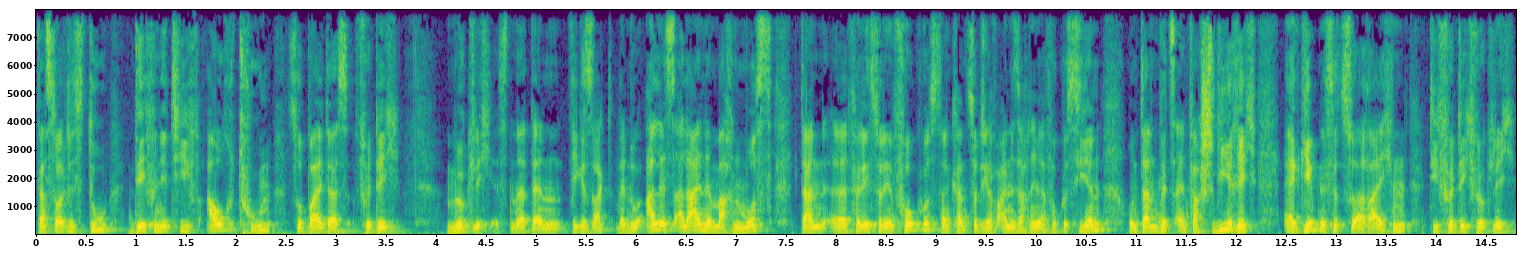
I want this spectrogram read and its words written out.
das solltest du definitiv auch tun, sobald das für dich möglich ist. Ne? Denn wie gesagt, wenn du alles alleine machen musst, dann äh, verlierst du den Fokus, dann kannst du dich auf eine Sache nicht mehr fokussieren und dann wird es einfach schwierig, Ergebnisse zu erreichen, die für dich wirklich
